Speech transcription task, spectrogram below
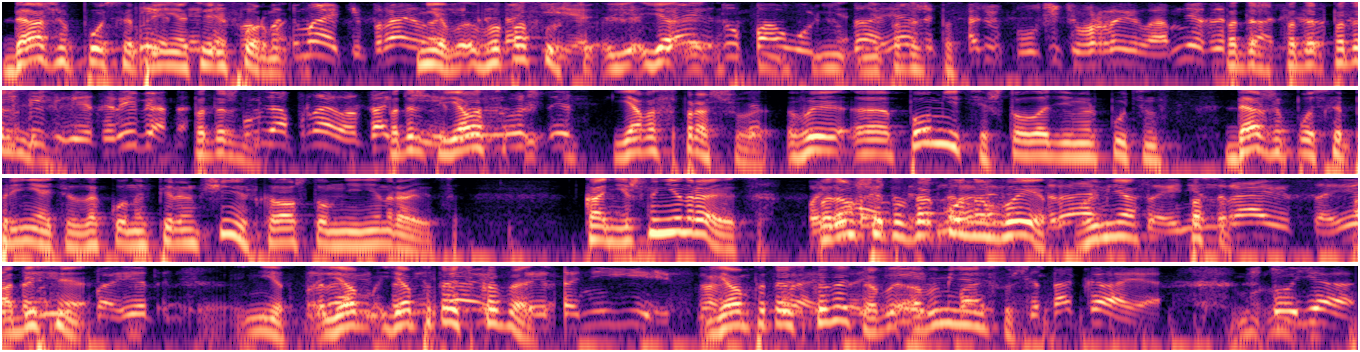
даже после Нет, принятия нет, нет, реформы? Вы понимаете, правила Не, они вы- послушайте, я- Я, я- иду по улице, не, да, не, я подожди, же хочу получить в рыло, а мне говорят, Подожди, дали. подо- подождите. Разрешите, говорит, ребята, Подождите. у меня правила такие. Подождите, я вас, Вы- я вас спрашиваю. Вы э, помните, что Владимир Путин даже после принятия закона в первом чтении сказал, что он мне не нравится? Конечно, не нравится. потому что это закон Понимаете, МВФ. нравится, Вы меня и не нравится, это Объясняю. не- это- Нет, я, нравится, я не пытаюсь нравится, сказать. Это не есть. Я вам пытаюсь Нравится, сказать, а вы- а вы меня не слышите. такая, что я...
